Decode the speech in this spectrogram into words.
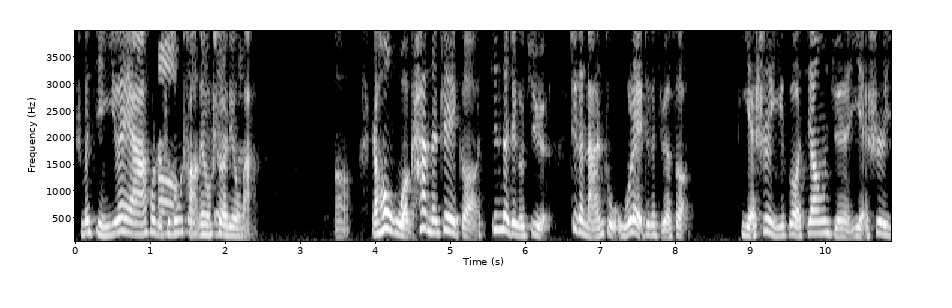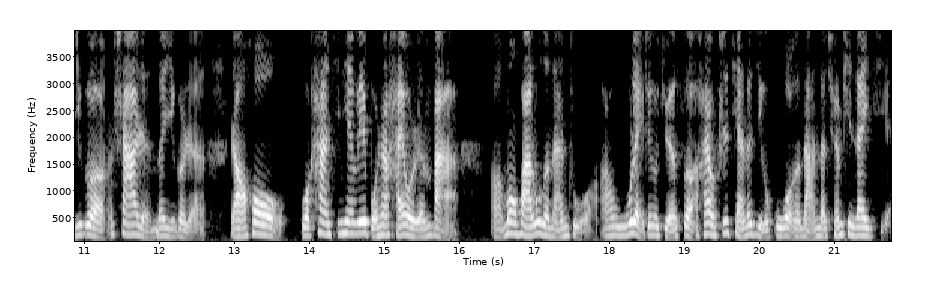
什么锦衣卫啊，或者是东厂那种设定吧。嗯，然后我看的这个新的这个剧，这个男主吴磊这个角色也是一个将军，也是一个杀人的一个人。然后我看今天微博上还有人把。呃，《梦华录》的男主，然后吴磊这个角色，还有之前的几个古偶的男的，全拼在一起，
